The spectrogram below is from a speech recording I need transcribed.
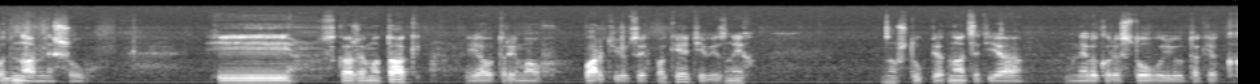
одинарний шов. І, скажімо так, я отримав партію цих пакетів, із них ну, штук 15 я не використовую, так як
